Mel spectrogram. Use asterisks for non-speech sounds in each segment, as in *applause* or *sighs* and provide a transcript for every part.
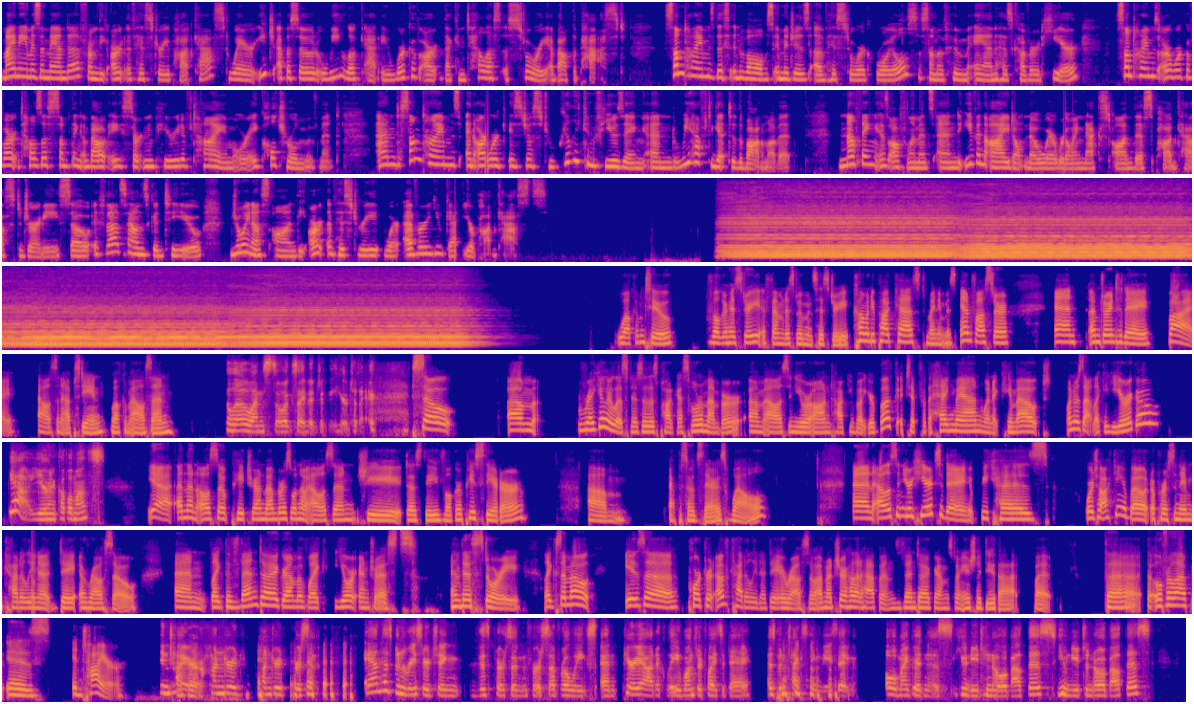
My name is Amanda from the Art of History podcast, where each episode we look at a work of art that can tell us a story about the past. Sometimes this involves images of historic royals, some of whom Anne has covered here. Sometimes our work of art tells us something about a certain period of time or a cultural movement. And sometimes an artwork is just really confusing and we have to get to the bottom of it. Nothing is off limits, and even I don't know where we're going next on this podcast journey. So, if that sounds good to you, join us on The Art of History wherever you get your podcasts. Welcome to Vulgar History, a feminist women's history comedy podcast. My name is Ann Foster, and I'm joined today by Allison Epstein. Welcome, Allison. Hello, I'm so excited to be here today. So, um, regular listeners of this podcast will remember, um, Allison, you were on talking about your book, A Tip for the Hangman, when it came out. When was that? Like a year ago? Yeah, a year and a couple months. Yeah. And then also Patreon members will know Allison. She does the Vulgar Peace Theater um, episodes there as well. And Allison, you're here today because we're talking about a person named Catalina de Erauso and like the Venn diagram of like your interests and this story, like somehow is a portrait of Catalina de Erauso. I'm not sure how that happens. Venn diagrams don't usually do that, but the the overlap is entire. Entire, hundred, hundred percent. *laughs* Anne has been researching this person for several weeks and periodically, once or twice a day, has been texting me *laughs* saying, Oh my goodness, you need to know about this. You need to know about this.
